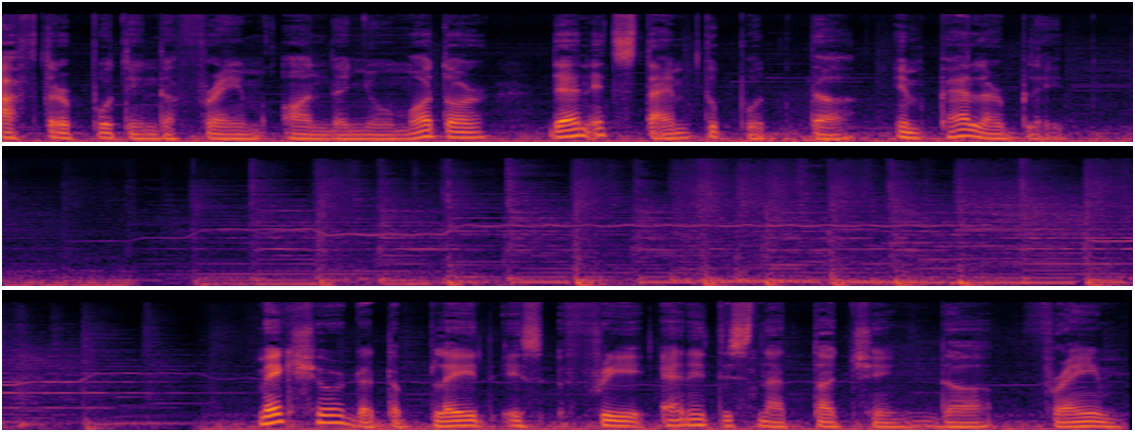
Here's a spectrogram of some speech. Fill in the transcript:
After putting the frame on the new motor, then it's time to put the impeller blade. Make sure that the blade is free and it is not touching the frame.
